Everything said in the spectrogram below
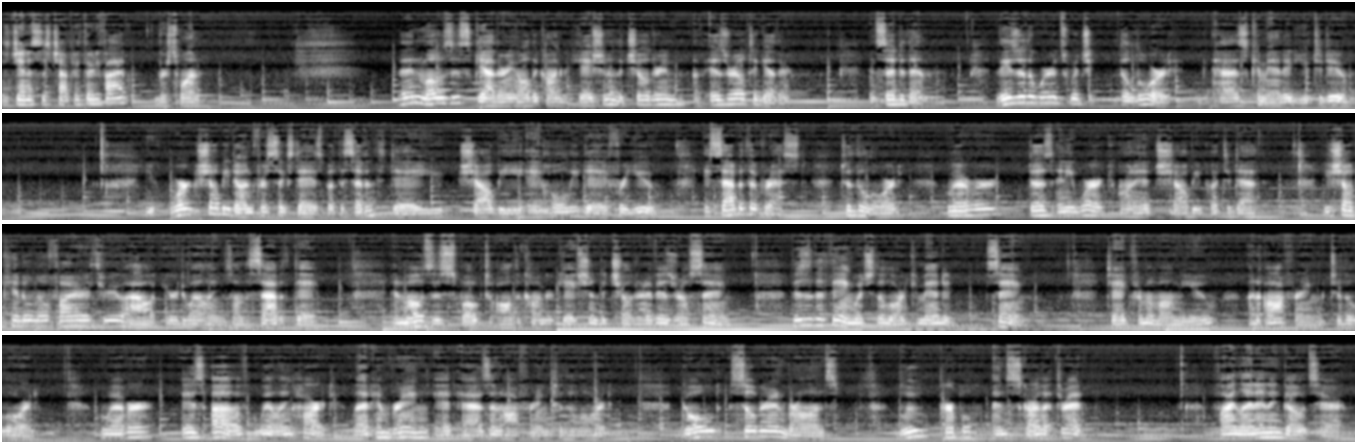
Is Genesis chapter 35, verse 1. Then Moses, gathering all the congregation of the children of Israel together, and said to them, These are the words which the Lord has commanded you to do. Work shall be done for six days, but the seventh day shall be a holy day for you, a Sabbath of rest to the Lord. Whoever does any work on it shall be put to death. You shall kindle no fire throughout your dwellings on the Sabbath day. And Moses spoke to all the congregation of the children of Israel, saying, This is the thing which the Lord commanded, saying, Take from among you an offering to the Lord. Whoever is of willing heart, let him bring it as an offering to the Lord. Gold, silver, and bronze, blue, purple, and scarlet thread, fine linen and goat's hair,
